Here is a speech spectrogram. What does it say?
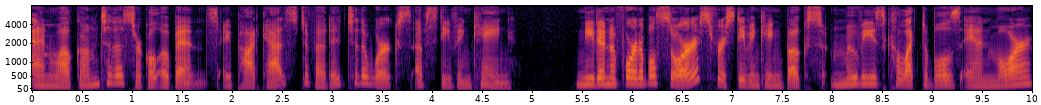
and welcome to The Circle Opens, a podcast devoted to the works of Stephen King. Need an affordable source for Stephen King books, movies, collectibles, and more?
